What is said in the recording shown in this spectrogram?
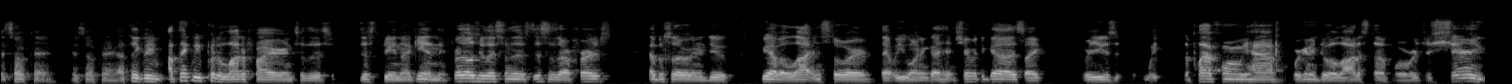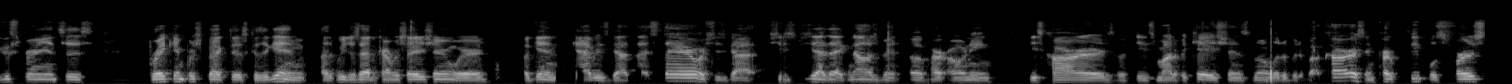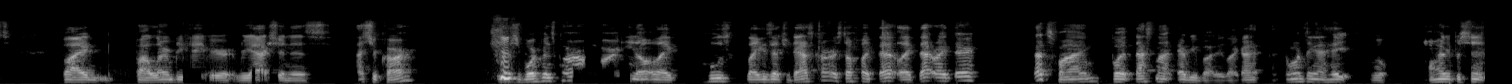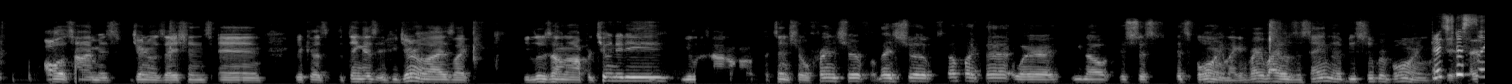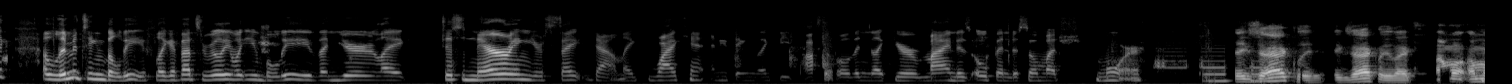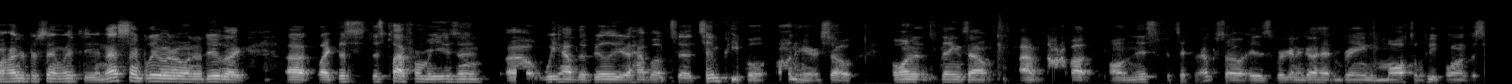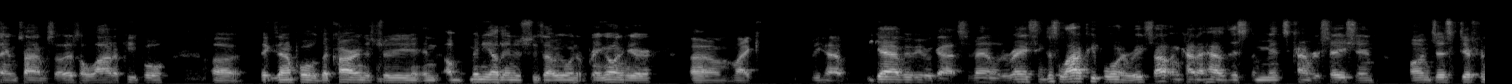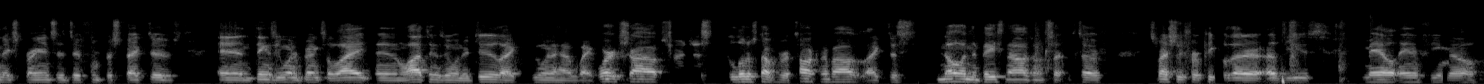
It's okay. It's okay. I think we I think we put a lot of fire into this. Just being again, for those who listen to this, this is our first episode we're gonna do. We have a lot in store that we want to go ahead and share with the guys. Like we're using we the platform we have, we're gonna do a lot of stuff where we're just sharing experiences, breaking perspectives. Because again, uh, we just had a conversation where again, Gabby's got that stare, or she's got she's she had that acknowledgement of her owning these cars with these modifications, know a little bit about cars, and people's first by by learned behavior reaction is that's your car, that's your boyfriend's car, or you know, like who's like is that your dad's car or stuff like that, like that right there. That's fine, but that's not everybody. Like I, the one thing I hate, well, 100 percent all the time is generalizations, and because the thing is, if you generalize, like you lose out on opportunity, you lose out on potential friendship, relationship, stuff like that, where you know it's just it's boring. Like if everybody was the same, that'd be super boring. Like, it's just like a limiting belief. Like if that's really what you believe, then you're like just narrowing your sight down. Like why can't anything like be possible? Then like your mind is open to so much more. Exactly, exactly. Like I'm, a, I'm 100 percent with you, and that's simply what I want to do. Like, uh, like this this platform we're using, uh, we have the ability to have up to 10 people on here. So one of the things I've, I've thought about on this particular episode is we're going to go ahead and bring multiple people on at the same time. So there's a lot of people. Uh, example, the car industry and uh, many other industries that we want to bring on here. Um, like we have Gabby, we've got Savannah the Racing. Just a lot of people want to reach out and kind of have this immense conversation on just different experiences, different perspectives, and things we want to bring to light and a lot of things we want to do like we want to have like workshops or just little stuff we are talking about like just knowing the base knowledge on certain stuff especially for people that are of use male and female.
